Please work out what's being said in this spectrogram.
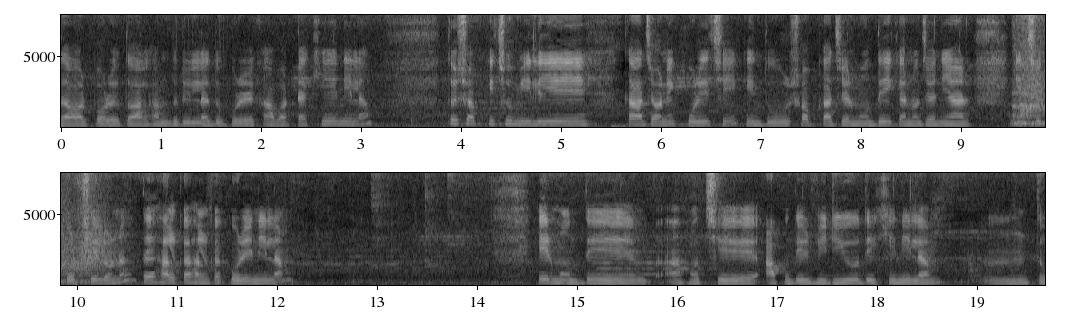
দেওয়ার পরে তো আলহামদুলিল্লাহ দুপুরের খাবারটা খেয়ে নিলাম। তো সব কিছু মিলিয়ে কাজ অনেক করেছি, কিন্তু সব কাজের মধ্যেই কেন জানি আর ইচ্ছে করছিল না, তাই হালকা হালকা করে নিলাম। এর মধ্যে হচ্ছে আপুদের ভিডিও দেখে নিলাম। তো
